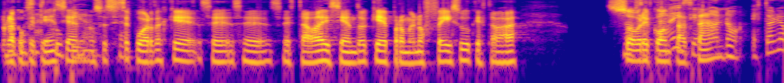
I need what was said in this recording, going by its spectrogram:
Por la competencia, estúpida, no sé o si te acuerdas que se, se, se estaba diciendo que por lo menos Facebook estaba No, se sobrecontratando. no, esto lo,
